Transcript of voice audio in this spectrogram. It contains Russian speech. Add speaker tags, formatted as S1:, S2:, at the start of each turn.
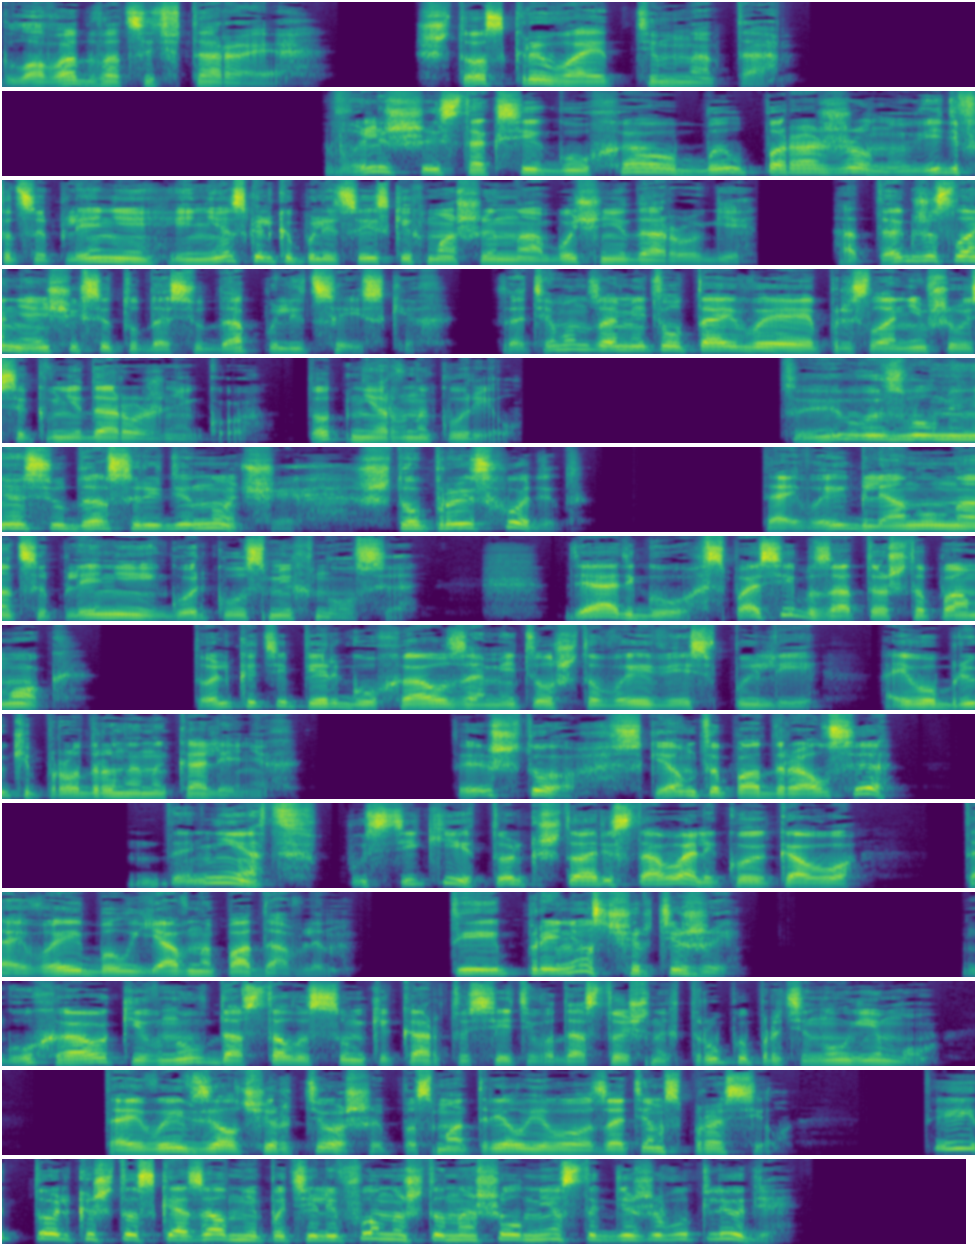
S1: Глава 22. Что скрывает темнота? Вылезший из такси Гухао был поражен, увидев оцепление и несколько полицейских машин на обочине дороги, а также слоняющихся туда-сюда полицейских. Затем он заметил Тайвея, прислонившегося к внедорожнику. Тот нервно курил. «Ты вызвал меня сюда среди ночи. Что происходит?» Тайвей глянул на оцепление и горько усмехнулся. «Дядь Гу, спасибо за то, что помог». Только теперь Гухао заметил, что Вэй весь в пыли, а его брюки продраны на коленях. «Ты что, с кем-то подрался?» «Да нет, пустяки, только что арестовали кое-кого». Тайвей был явно подавлен. «Ты принес чертежи?» Гухао, кивнув, достал из сумки карту сети водосточных труб и протянул ему. Тайвей взял чертеж и посмотрел его, затем спросил. «Ты только что сказал мне по телефону, что нашел место, где живут люди».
